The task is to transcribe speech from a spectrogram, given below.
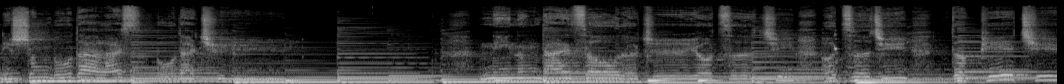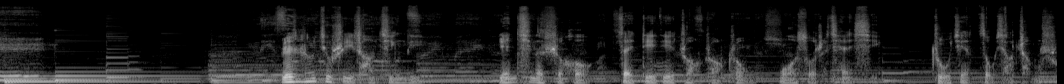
你生不带来，死不带去。你能带走的只有自己自己的脾气。人生就是一场经历，年轻的时候在跌跌撞撞中摸索着前行，逐渐走向成熟；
